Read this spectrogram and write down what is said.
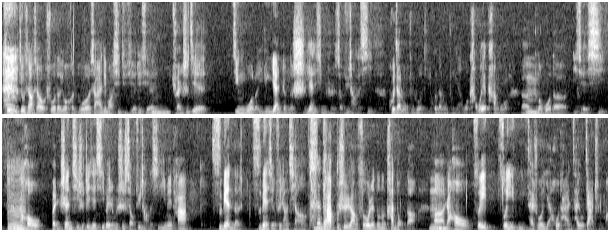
所以就像小友说的，有很多像爱丁堡戏剧节这些嗯全世界经过了一定验证的实验性质小剧场的戏，会在龙福落地，会在龙福演。我看我也看过，呃，嗯德国的一些戏，嗯，然后本身其实这些戏为什么是小剧场的戏？因为它思辨的思辨性非常强，是的，它不是让所有人都能看懂的啊、嗯然后所以所以你才说演后台才有价值嘛。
